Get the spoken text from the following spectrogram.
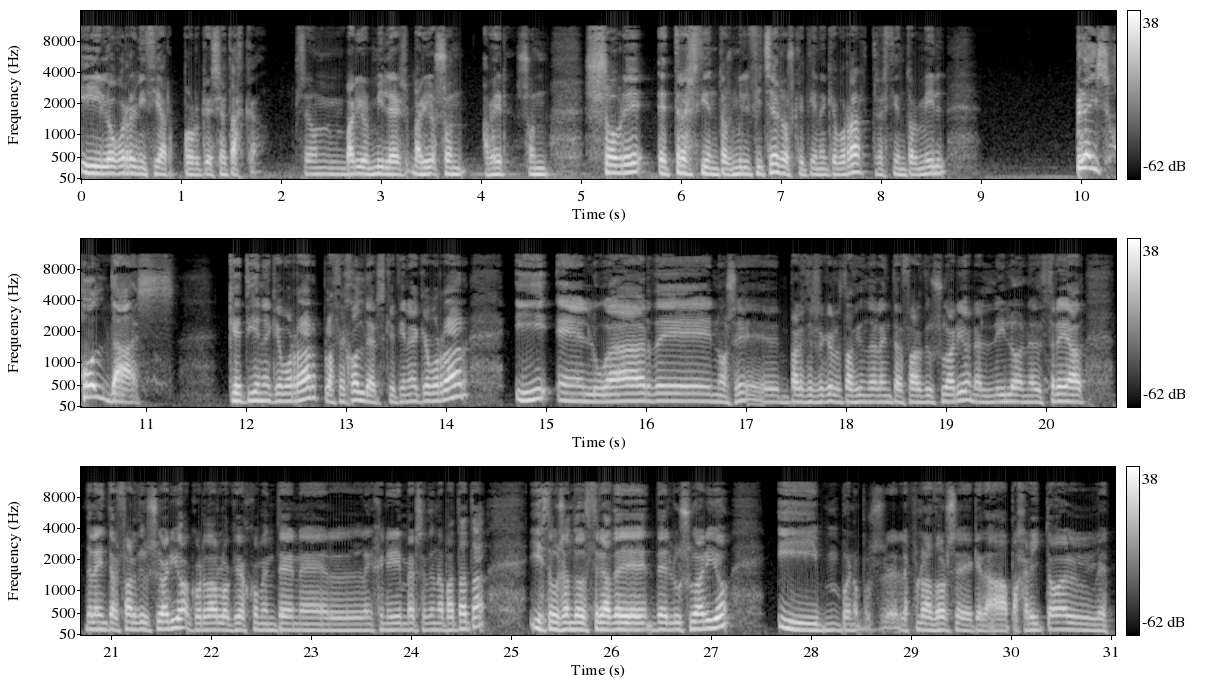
y luego reiniciar porque se atasca. Son varios miles, varios son, a ver, son sobre eh, 300.000 ficheros que tiene que borrar, 300.000 placeholders que tiene que borrar, placeholders que tiene que borrar y en lugar de, no sé, eh, parece ser que lo está haciendo en la interfaz de usuario, en el hilo, en el thread de la interfaz de usuario, acordaos lo que os comenté en el, la ingeniería inversa de una patata, y está usando el thread de- del usuario y bueno, pues el explorador se queda pajarito, el,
